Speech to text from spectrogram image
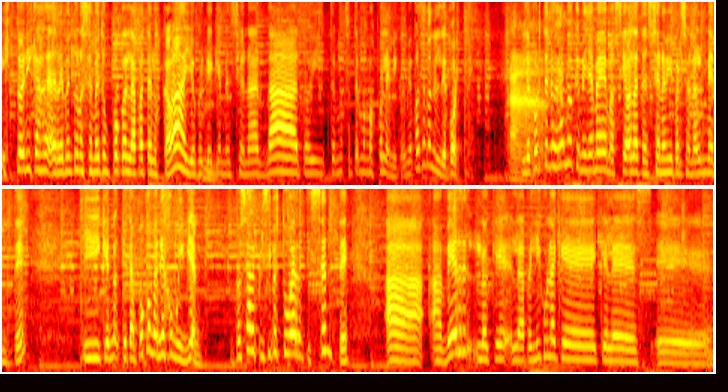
históricas de repente uno se mete un poco en la pata de los caballos porque hay Mm. que mencionar datos y temas, son temas más polémicos. Y me pasa con el deporte. Ah, El deporte no es algo que me llame demasiado la atención a mí personalmente y que, no- que tampoco manejo muy bien. Entonces al principio estuve reticente a, a ver lo que la película que, que les, eh,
